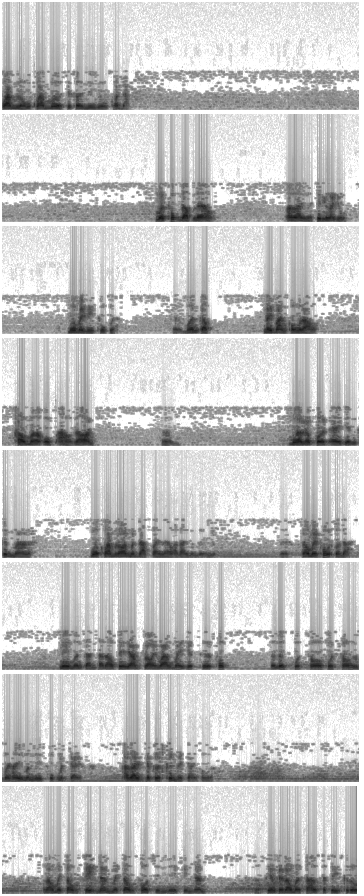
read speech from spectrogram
ความหลงความเมื่อที่เคยมีอยู่ก็ดับ เมื่อทุกดับแล้ว อะไรที่เหลืออยู่ เมื่อไม่มีทุกข์ล้วเหมือนกับในบ้านของเรา เข้ามาอบอ้าวร้อนเมื่อเราเปิดแอร์เย็นขึ้นมาละเมื่อความร้อนมันดับไปแล้วอะไรมันเหลืออยู่เราไม่พูดก็ได้ นี่เหมือนกันถ้าเราพยายามปล่อยวางไม่ยึดถือทุกข์ระลึกพุทโธพุทโธไม่ให้มันมีทุกข์ในใจ อะไรจะเกิดขึ้นในใจของเรา เราไม่ต้องตินั่นไม่ต้องโทษสิ่งนี้สิ่งนั้นเพียงแต่เรามาสร้างสติรู้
